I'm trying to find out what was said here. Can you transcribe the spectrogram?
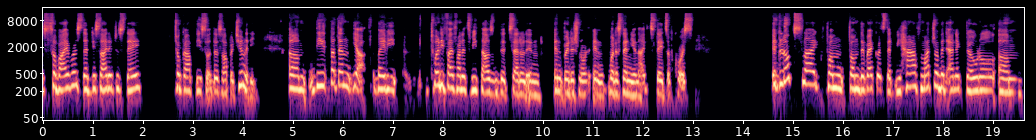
survivors that decided to stay took up this this opportunity. Um, the but then yeah, maybe 2,500, 3,000 did settle in in British North in what is then the United States, of course. It looks like from from the records that we have, much of it anecdotal. Um,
